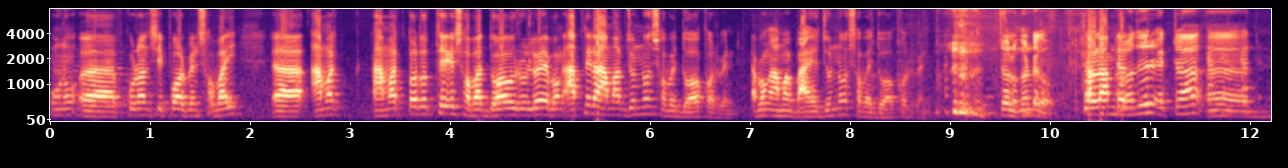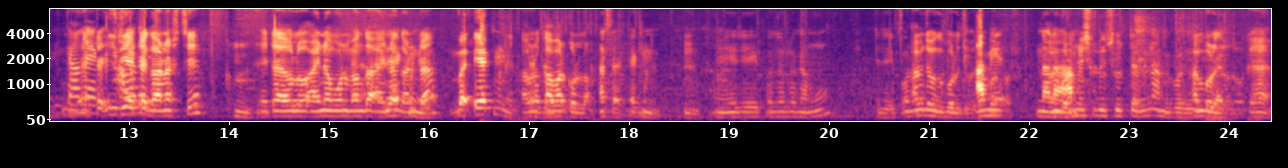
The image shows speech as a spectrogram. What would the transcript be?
অনু আহ, কোরআন শিব পড়বেন সবাই। আহ, আমার আমার তরফ থেকে সবার দোয়া রইল এবং আপনারা আমার জন্য সবাই দোয়া করবেন এবং আমার ভাইয়ের জন্য সবাই দোয়া করবেন। চলো গাও। তাহলে আমাদের একটা আহ, গান একটা এক- ঈদে একটা গান আসছে। এটা হলো আয়না মন ভাঙ্গা আয়না গানটা। বা এক মিনিট আমরা কভার করলাম। আচ্ছা এক মিনিট। আমি এই যে এই পর্যন্ত গামু আমি তোমাকে বলে দেবো আমি না আমি না আপনি শুধু শুটতে না আমি বলি আমি বলে দেবো। হ্যাঁ।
